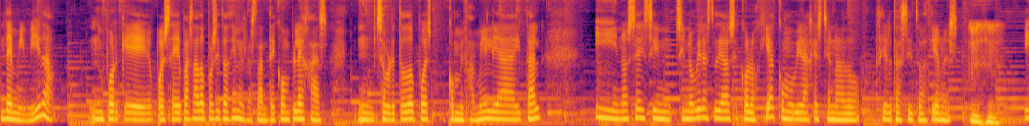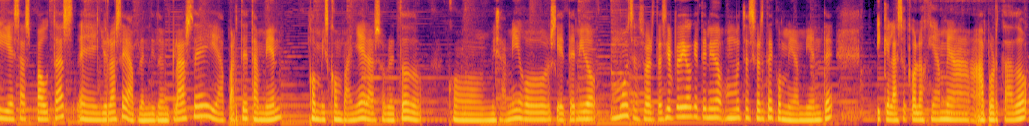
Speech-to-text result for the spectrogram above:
de mi vida porque pues he pasado por situaciones bastante complejas, mm, sobre todo pues con mi familia y tal, y no sé si, no hubiera estudiado psicología, cómo hubiera gestionado ciertas situaciones. Y esas pautas eh, yo las he aprendido en clase y aparte también con mis compañeras, sobre todo con mis amigos. He tenido mucha suerte, siempre digo que he tenido mucha suerte con mi ambiente y que la psicología me ha aportado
